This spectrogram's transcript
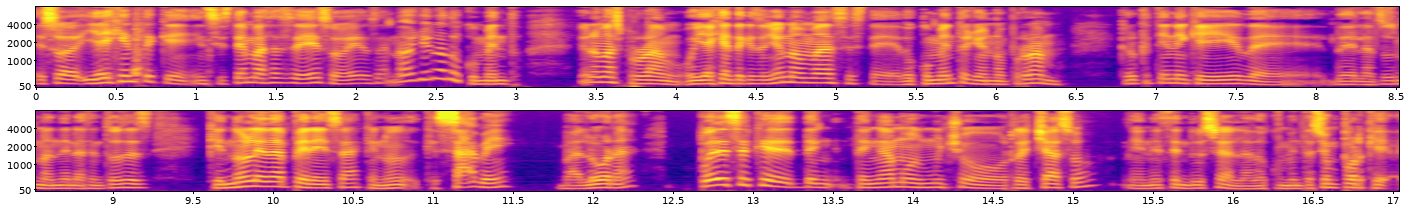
eso. Y hay gente que en sistemas hace eso, ¿eh? O sea, no, yo no documento. Yo nomás programo. O hay gente que dice, yo nomás este, documento, yo no programo. Creo que tiene que ir de, de las dos maneras. Entonces, que no le da pereza, que no, que sabe, valora, Puede ser que tengamos mucho rechazo en esta industria de la documentación porque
